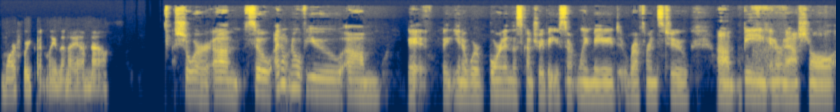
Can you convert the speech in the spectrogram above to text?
more frequently than I am now. Sure. Um, so I don't know if you, um, it, eh, you know, were born in this country, but you certainly made reference to um, being international.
